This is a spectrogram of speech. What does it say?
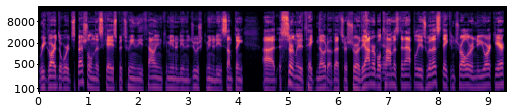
regard the word special in this case between the Italian community and the Jewish community is something uh, certainly to take note of. That's for sure. The Honorable Thomas DiNapoli is with us, state controller in New York here.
